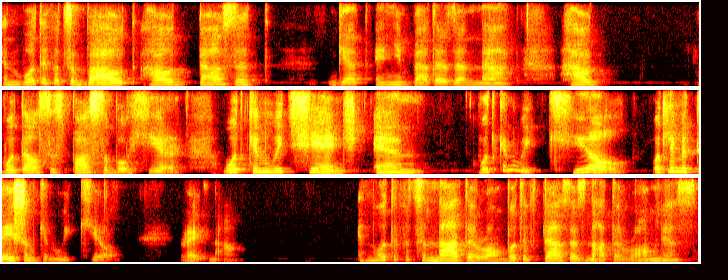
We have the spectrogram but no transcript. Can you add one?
and what if it's about how does it get any better than that how what else is possible here? What can we change? And what can we kill? What limitation can we kill right now? And what if it's not a wrong? What if death is not a wrongness,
